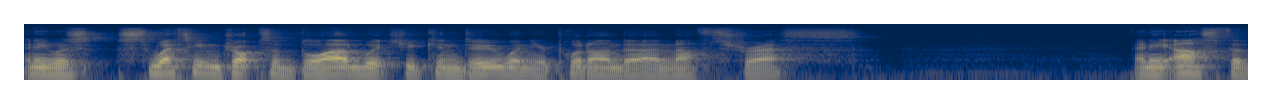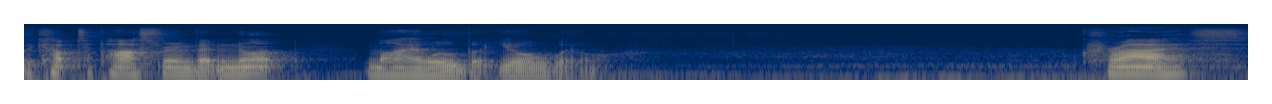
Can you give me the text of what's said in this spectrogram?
And he was sweating drops of blood, which you can do when you're put under enough stress. And he asked for the cup to pass for him, but not my will, but your will. Christ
